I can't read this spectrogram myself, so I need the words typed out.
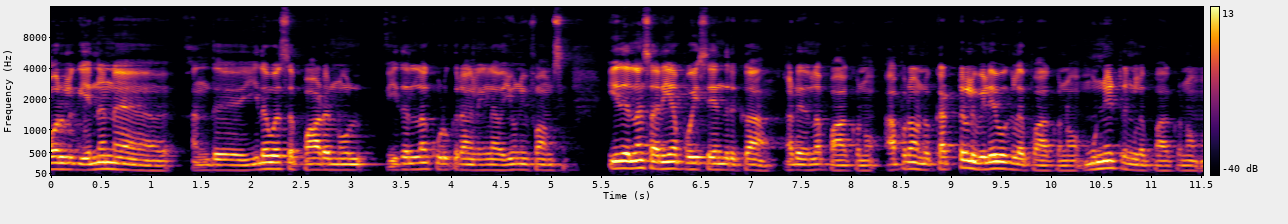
அவர்களுக்கு என்னென்ன அந்த இலவச பாடநூல் இதெல்லாம் கொடுக்குறாங்க இல்லைங்களா? யூனிஃபார்ம்ஸ் இதெல்லாம் சரியாக போய் சேர்ந்துருக்கா? அப்படின்லாம் பார்க்கணும். அப்புறம் அந்த கற்றல் விளைவுகளை பார்க்கணும். முன்னேற்றங்களை பார்க்கணும்.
